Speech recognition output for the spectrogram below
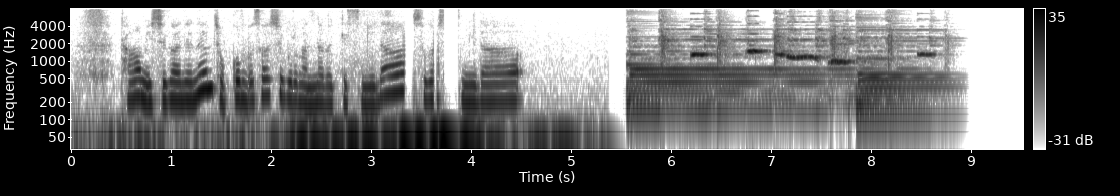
다음 이 시간에는 조건부 서식으로 만나 뵙겠습니다. 수고하셨습니다.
